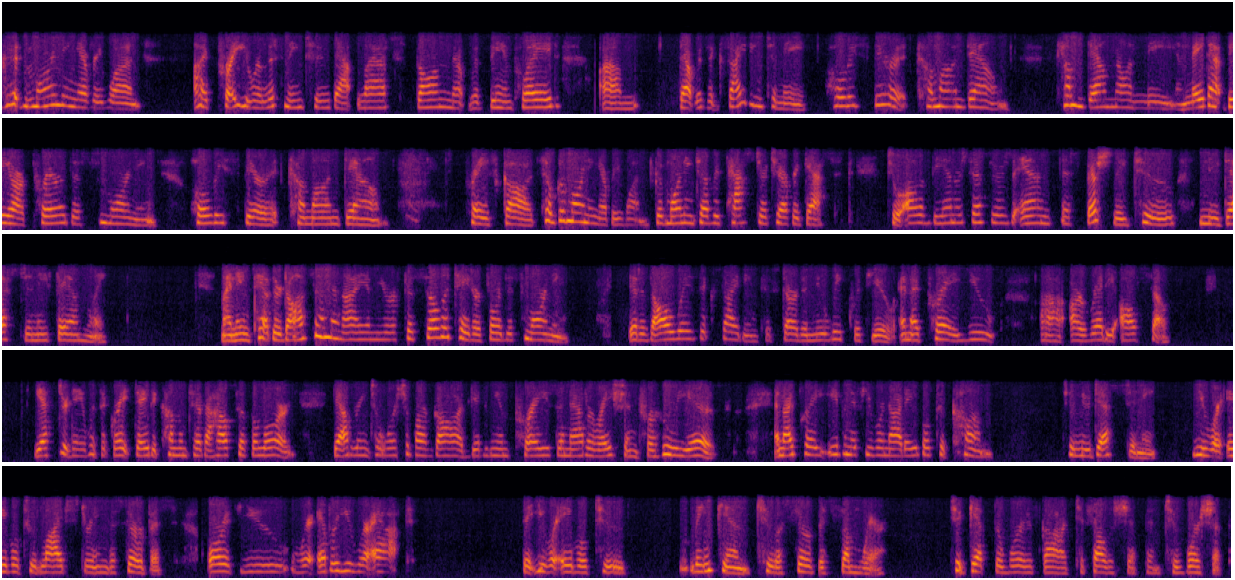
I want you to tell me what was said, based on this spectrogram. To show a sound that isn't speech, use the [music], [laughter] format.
Good morning, everyone. I pray you were listening to that last song that was being played. Um, that was exciting to me. Holy Spirit, come on down. Come down on me. And may that be our prayer this morning. Holy Spirit, come on down. Praise God. So, good morning, everyone. Good morning to every pastor, to every guest to all of the intercessors and especially to New Destiny family. My name's Heather Dawson, and I am your facilitator for this morning. It is always exciting to start a new week with you, and I pray you uh, are ready also. Yesterday was a great day to come into the house of the Lord, gathering to worship our God, giving Him praise and adoration for who He is. And I pray, even if you were not able to come to New Destiny, you were able to live stream the service. Or if you, wherever you were at, that you were able to link in to a service somewhere to get the Word of God, to fellowship and to worship.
